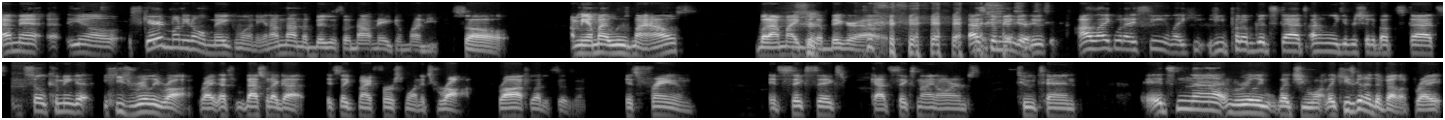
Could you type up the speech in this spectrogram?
that man, uh, you know, scared money don't make money, and I'm not in the business of not making money. So, I mean, I might lose my house, but I might get a bigger house. That's Kuminga, dude. I like what I seen. Like he, he put up good stats. I don't really give a shit about the stats. So Kuminga, he's really raw, right? That's that's what I got. It's like my first one. It's raw, raw athleticism. His frame, it's six six, got six nine arms, two ten. It's not really what you want. Like he's gonna develop, right?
